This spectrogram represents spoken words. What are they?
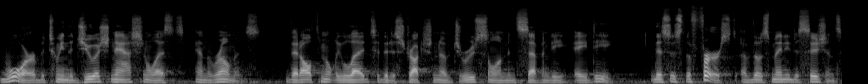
war between the Jewish nationalists and the Romans, that ultimately led to the destruction of Jerusalem in 70 AD. This is the first of those many decisions.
